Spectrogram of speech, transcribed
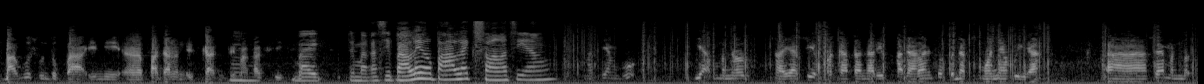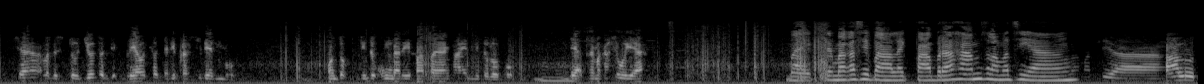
Bagus untuk Pak ini eh, Pak Dahlan Iskan. Terima Hmm. kasih. Baik, terima kasih Pak Leo. Pak Alex, selamat siang. Selamat siang Bu. Ya menurut saya sih perkataan dari Pak Dahlan itu benar semuanya Bu ya. Ah, saya men- saya lebih setuju beliau itu jadi presiden Bu. Untuk didukung dari partai yang lain gitu loh Bu. Hmm. Ya terima kasih Bu ya. Baik, terima kasih Pak Alex. Pak Abraham, selamat siang. Selamat siang. Salut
